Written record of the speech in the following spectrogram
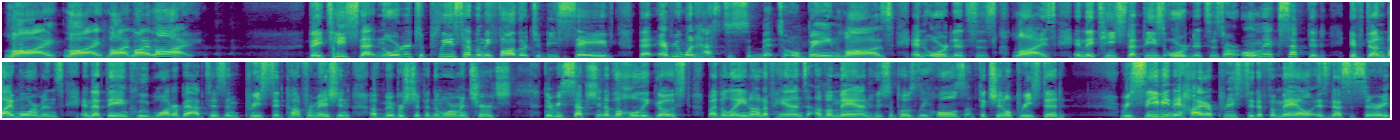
Lie, lie, lie, lie, lie. They teach that in order to please Heavenly Father to be saved, that everyone has to submit to obeying laws and ordinances, lies. And they teach that these ordinances are only accepted if done by Mormons and that they include water baptism, priesthood confirmation of membership in the Mormon church, the reception of the Holy Ghost by the laying on of hands of a man who supposedly holds a fictional priesthood, Receiving a higher priesthood if a male is necessary.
